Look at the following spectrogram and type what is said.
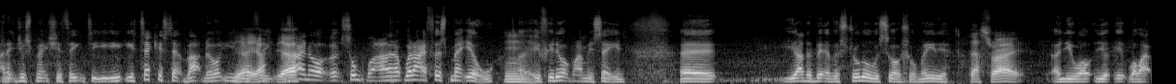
and it just makes you think. To, you, you take a step back, don't you? Yeah, You yeah, think- yeah. I know at some when I first met you, uh, if you don't mind me saying, uh, you had a bit of a struggle with social media, that's right. And you were you, it were like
